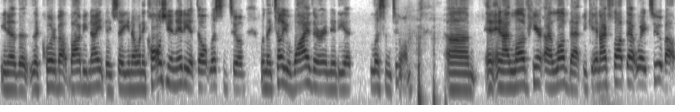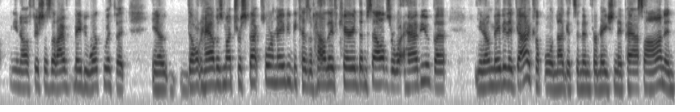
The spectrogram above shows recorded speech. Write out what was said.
you know the, the quote about bobby knight. They say you know when he calls you an idiot don't listen to him. When they tell you why they're an idiot listen to them um, and, and i love here i love that because and i've thought that way too about you know officials that i've maybe worked with that you know don't have as much respect for maybe because of how they've carried themselves or what have you. But you know maybe they've got a couple of nuggets of information they pass on and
